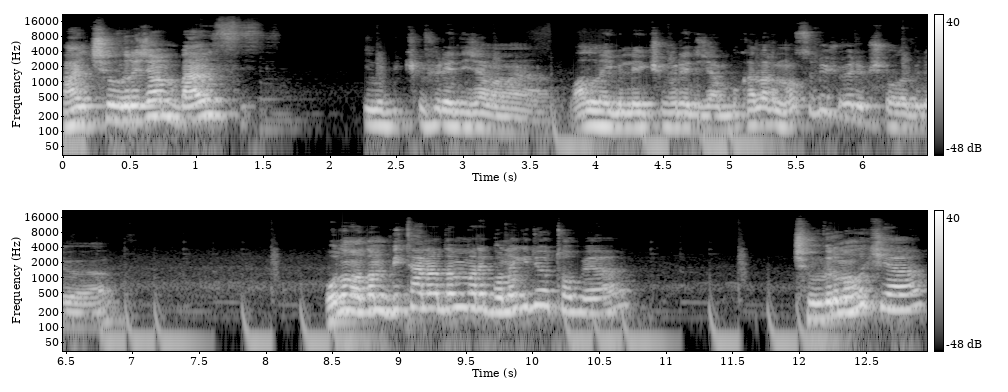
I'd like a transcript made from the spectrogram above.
Ben çıldıracağım. Ben şimdi bir küfür edeceğim ama ya. Vallahi billahi küfür edeceğim. Bu kadar nasıl bir böyle bir şey olabiliyor ya? Oğlum adam bir tane adam var hep ona gidiyor top ya. Çıldırmalık ya.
